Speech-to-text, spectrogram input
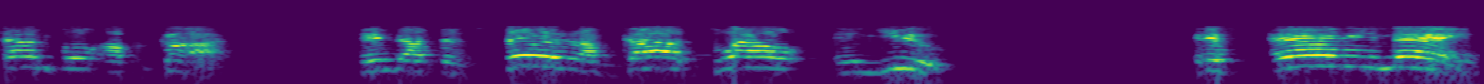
temple of God, and that the Spirit of God dwell in you. If any man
